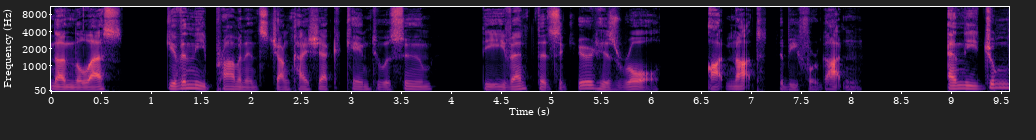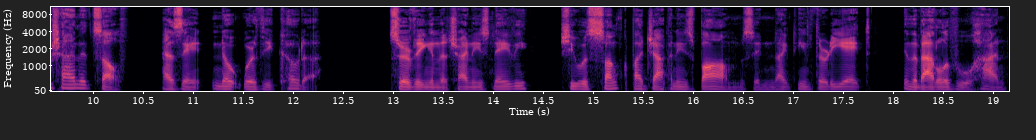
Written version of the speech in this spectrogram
Nonetheless, given the prominence Chiang Kai shek came to assume, the event that secured his role ought not to be forgotten. And the Zhongshan itself has a noteworthy coda. Serving in the Chinese Navy, she was sunk by Japanese bombs in 1938 in the Battle of Wuhan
